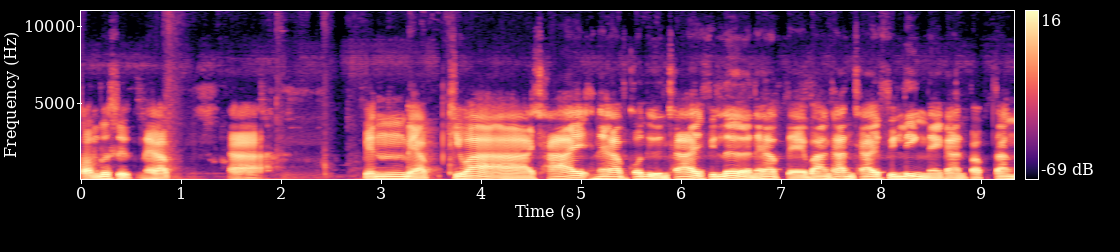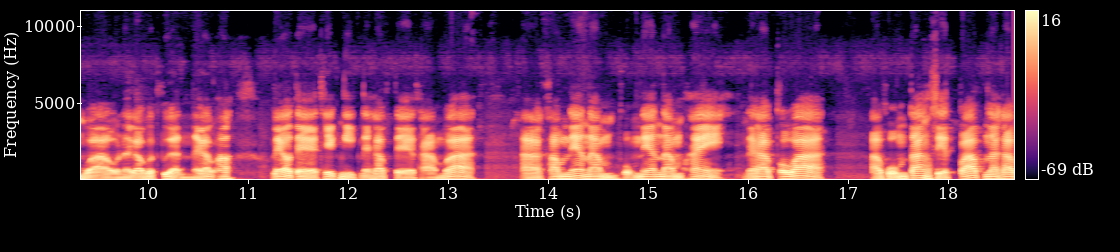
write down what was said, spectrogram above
ความรู้สึกนะครับอ่าเป็นแบบที่ว่าอ่าใช้นะครับ คนอื่นใช้ฟิลเลอร์นะครับ แต่บางท่านใช้ฟิลลิ่งในการปรับตั้งวาล์วนะครับเพื่อนๆนะครับอะ แล้วแต่เทคนิคนะครับ แต่ถามว่าอ่าคำแนะนำผมแนะนำให้นะครับ เพราะว่าผมตั้งเสร็จปั๊บนะครับ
